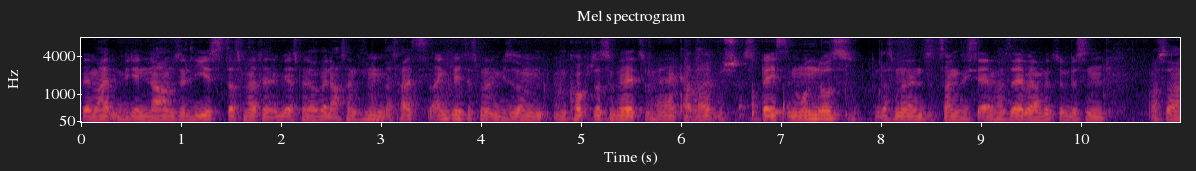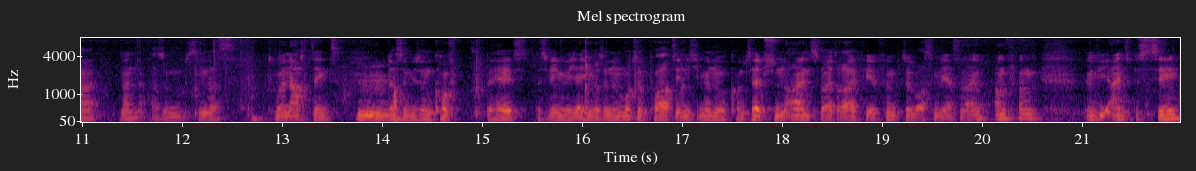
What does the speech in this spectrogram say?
wenn man halt irgendwie den Namen so liest, dass man halt dann irgendwie erstmal darüber nachdenkt, hm, was heißt das eigentlich, dass man irgendwie so im, im Kopf das so behält, so, hä, Kadalfisch, Space Mundus, und dass man dann sozusagen sich selber, selber damit so ein bisschen auseinander, also ein bisschen was drüber nachdenkt, hm. das irgendwie so im Kopf behält. Deswegen will ich eigentlich immer so eine Motto-Party, nicht immer nur Conception 1, 2, 3, 4, 5, so was wir erstmal am Anfang, irgendwie 1 bis 10.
